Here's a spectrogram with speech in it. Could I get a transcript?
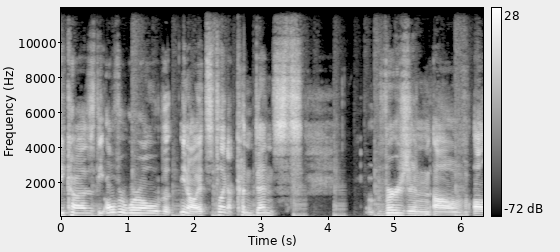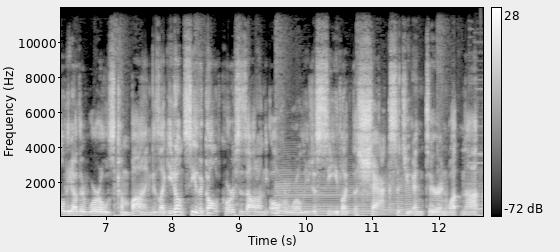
Because the overworld, you know, it's like a condensed version of all the other worlds combined. Because, like, you don't see the golf courses out on the overworld, you just see, like, the shacks that you enter and whatnot.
